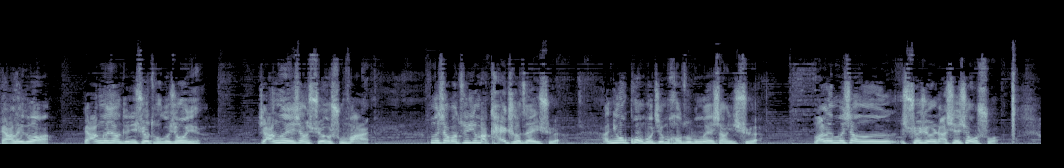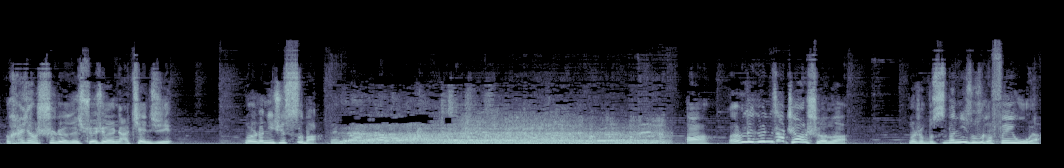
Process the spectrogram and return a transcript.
呀，雷哥，呀，我想跟你学脱口秀呢，呀，我也想学个书法，我想把最起码开车再一学。啊，你有广播节目好做不？我也想一学。完了，我想学学人家写小说，我还想试着学学人家剪辑。”我说：“那你去死吧！”啊，雷哥，你咋这样说我？我说不是，那你就是个废物呀！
